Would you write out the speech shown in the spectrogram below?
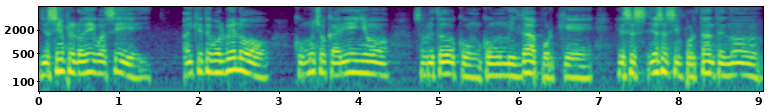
yo siempre lo digo así, hay que devolverlo con mucho cariño, sobre todo con, con humildad, porque eso es, eso es importante, no,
